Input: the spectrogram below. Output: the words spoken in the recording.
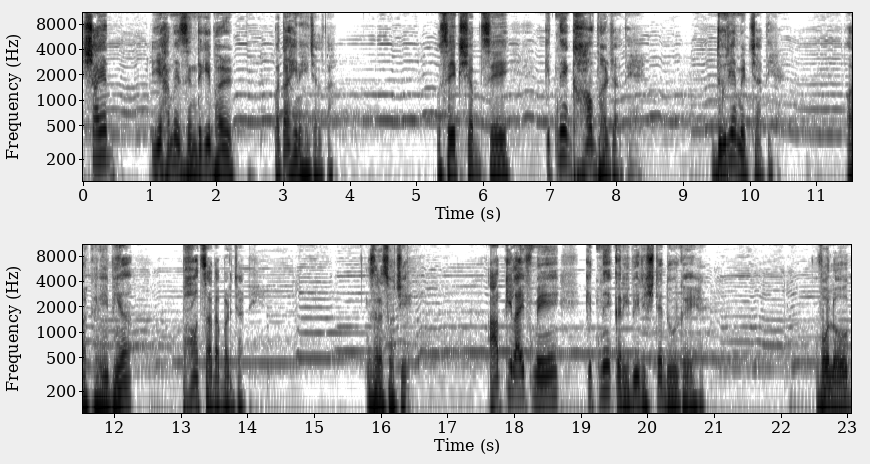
शायद ये हमें ज़िंदगी भर पता ही नहीं चलता। उस एक शब्द से कितने घाव भर जाते हैं, दूरियाँ मिट जाती हैं। और गरीबियाँ बहुत ज़्यादा बढ़ जाती हैं। जरा सोचिए, आपकी लाइफ में कितने करीबी रिश्ते दूर गए हैं? वो लोग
